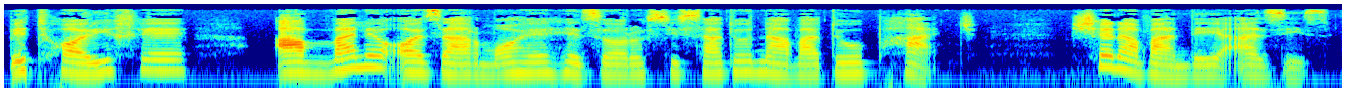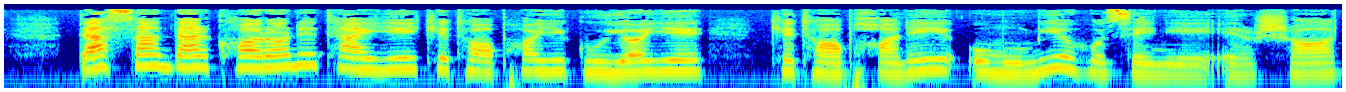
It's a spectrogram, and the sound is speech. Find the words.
به تاریخ اول آذر ماه 1395 شنونده عزیز دستن در کاران تهیه کتاب های گویای کتابخانه عمومی حسینی ارشاد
